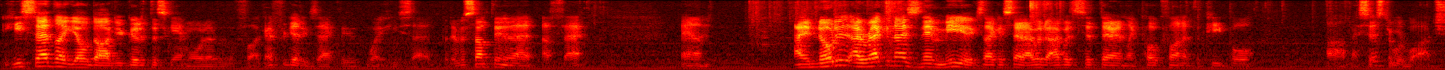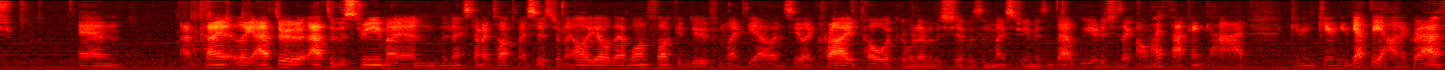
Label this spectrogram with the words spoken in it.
he said like, "Yo, dog, you're good at this game or whatever." Fuck. I forget exactly what he said, but it was something to that effect. And I noted, I recognized his name immediately because, like I said, I would I would sit there and like poke fun at the people uh, my sister would watch, and I'm kind of like after after the stream, I and the next time I talked to my sister, I'm like, oh yo, that one fucking dude from like the LNC, like Cry Toic or whatever the shit was in my stream. Isn't that weird? And she's like, oh my fucking god, can can you get the autograph?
